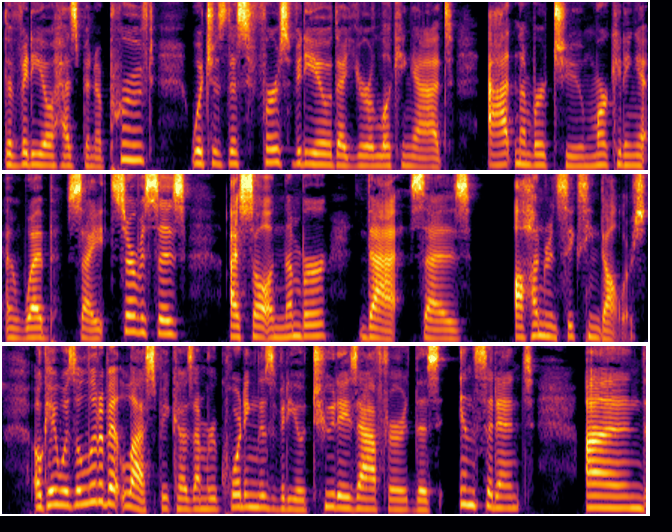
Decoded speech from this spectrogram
the video has been approved, which is this first video that you're looking at at number two, marketing and website services. I saw a number that says $116. Okay, was a little bit less because I'm recording this video two days after this incident. And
